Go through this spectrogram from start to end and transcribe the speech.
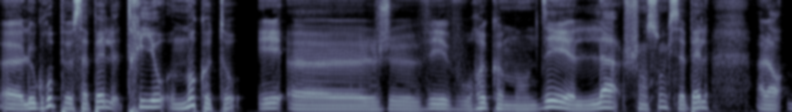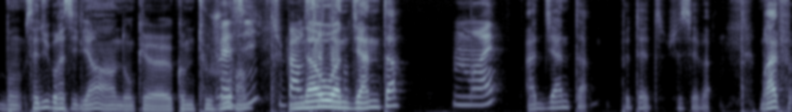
Le groupe s'appelle Trio Mokoto et euh, je vais vous recommander la chanson qui s'appelle. Alors, bon, c'est du brésilien, hein, donc euh, comme toujours. hein. Vas-y, tu parles. Nao bien. Ouais. Adianta, peut-être, je sais pas. Bref,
